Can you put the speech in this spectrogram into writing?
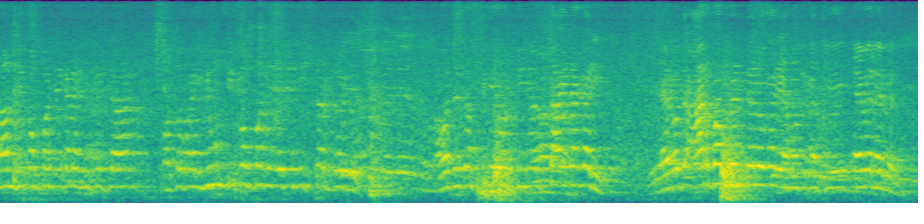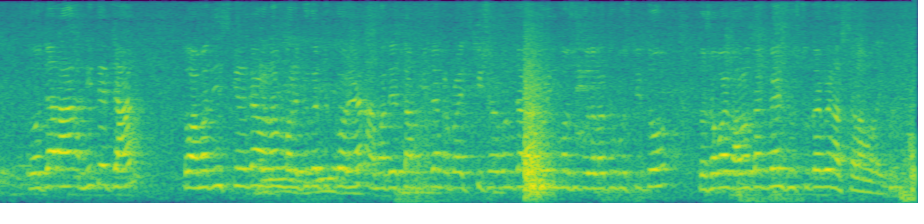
সামদি কোম্পানি এখানে নিতে চান, অথবা ইউনটি কোম্পানি যে রেজিস্টার আমাদের কাছ থেকে অরিজিনাল চায়না গাড়ি, এর মধ্যে আরবা ব্র্যান্ডেরও গাড়ি আমাদের কাছে অ্যাভেলেবেল তো যারা নিতে চান, তো আমাদের স্ক্রিনে দেওয়া নাম্বারে যোগাযোগ করেন। আমাদের তামকিত এন্টারপ্রাইজ কিশোরগঞ্জ জেলা, করিমগঞ্জ উপজেলাতে উপস্থিত। তো সবাই ভালো থাকবেন, সুস্থ থাকবেন। আসসালামু আলাইকুম।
